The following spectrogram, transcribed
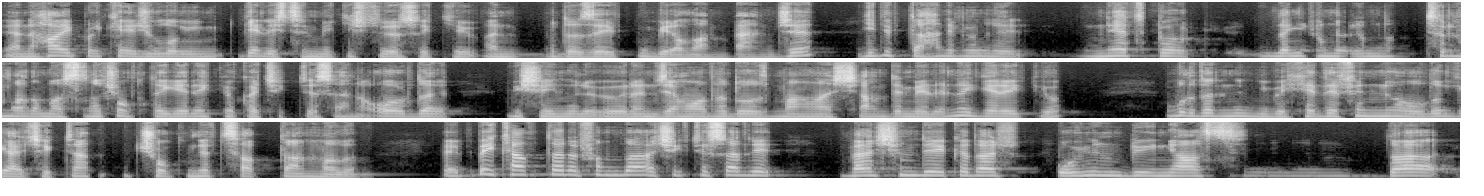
Yani hyper casual oyun geliştirmek istiyorsa ki hani bu da zevkli bir alan bence. Gidip de hani böyle network layer'larının tırmalamasına çok da gerek yok açıkçası. Hani orada bir şeyleri öğreneceğim, orada da uzmanlaşacağım demelerine gerek yok. Burada dediğim gibi hedefin ne olduğu gerçekten çok net saptanmalı. E, backend tarafında açıkçası hani ben şimdiye kadar oyun dünyasında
